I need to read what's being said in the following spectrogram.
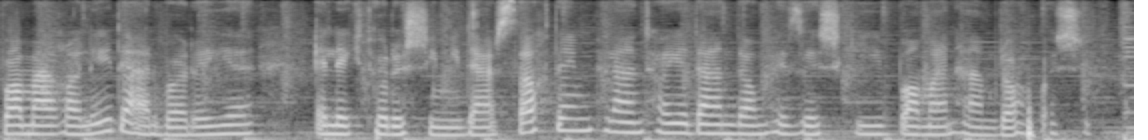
با مقاله درباره الکتروشیمی در ساخت ایمپلنت های دندان پزشکی با من همراه باشید.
